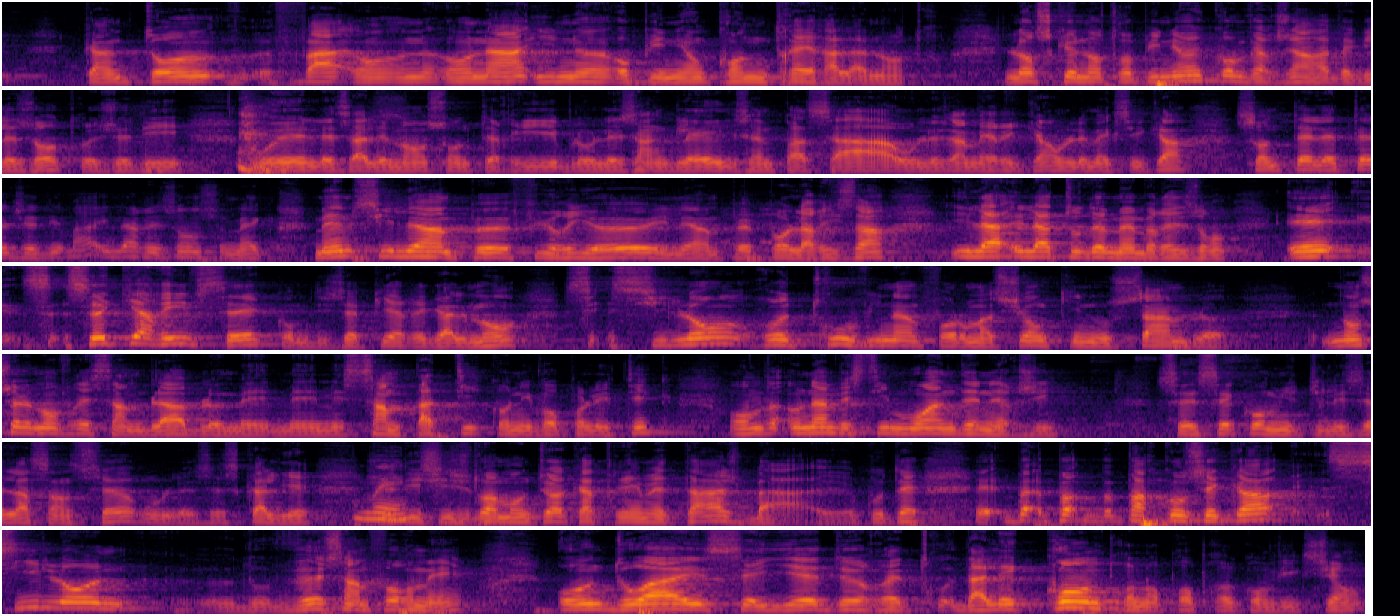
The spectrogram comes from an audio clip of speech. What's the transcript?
quand on, on a une opinion contraire à la nôtre. Lorsque notre opinion est convergente avec les autres, je dis oui, les Allemands sont terribles, ou les Anglais, ils n'aiment pas ça, ou les Américains ou les Mexicains sont tels et tels. Je dis, bah, il a raison ce mec. Même s'il est un peu furieux, il est un peu polarisant, il a, il a tout de même raison. Et ce qui arrive, c'est, comme disait Pierre également, si, l'on retrouve une information qui nous semble non seulement vraisemblable, mais, sympathique au niveau politique, on investit moins d'énergie c'est comme utiliser l'ascenseur ou les escaliers. Je dis, si je dois monter au quatrième étage, bah, écoutez, eh, bah, par, conséquent, si l'on veut s'informer, on doit essayer d'aller contre nos propres convictions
